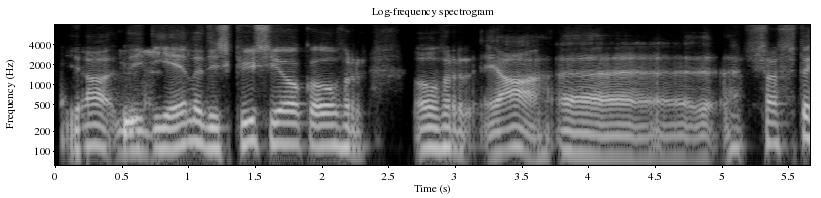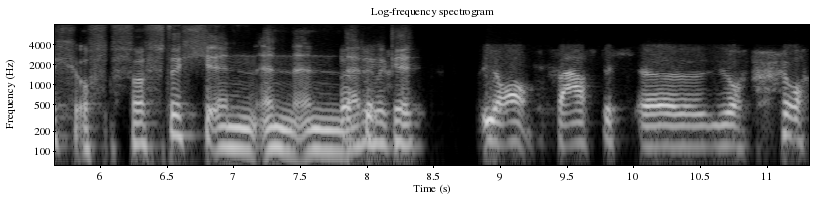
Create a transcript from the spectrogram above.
Ja, die, die hele discussie ook over, over ja, uh, eh, 50 of 50 en, en, en dergelijke. Ja, 50. Uh, ja,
